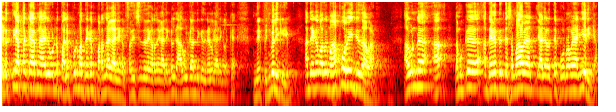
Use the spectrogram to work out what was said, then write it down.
എടുത്തിയാട്ടക്കാരനായതുകൊണ്ട് പലപ്പോഴും അദ്ദേഹം പറഞ്ഞ കാര്യങ്ങൾ സതീശനെതിരെ പറഞ്ഞ കാര്യങ്ങൾ രാഹുൽ ഗാന്ധിക്കെതിരെയുള്ള കാര്യങ്ങളൊക്കെ പിൻവലിക്കുകയും അദ്ദേഹം അത് മാപ്പ് പറയുകയും ചെയ്ത ആളാണ്. അതുകൊണ്ട് നമുക്ക് അദ്ദേഹത്തിന്റെ ക്ഷമായാചനത്തെ പൂർണമായി അംഗീകരിക്കാം.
